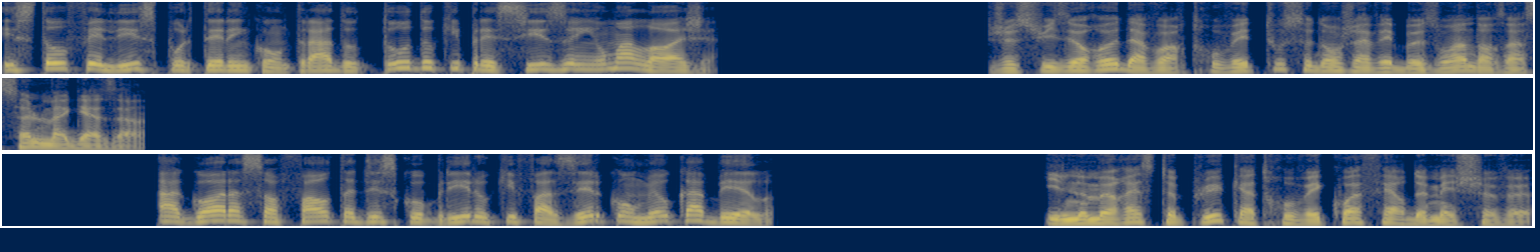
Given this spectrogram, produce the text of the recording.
Estou feliz por ter encontrado tudo o que preciso em uma loja. Je suis heureux d'avoir trouvé tout ce dont j'avais besoin dans un seul magasin. Agora só falta descobrir o que fazer com meu cabelo. Il ne me reste plus qu'à trouver quoi faire de mes cheveux.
